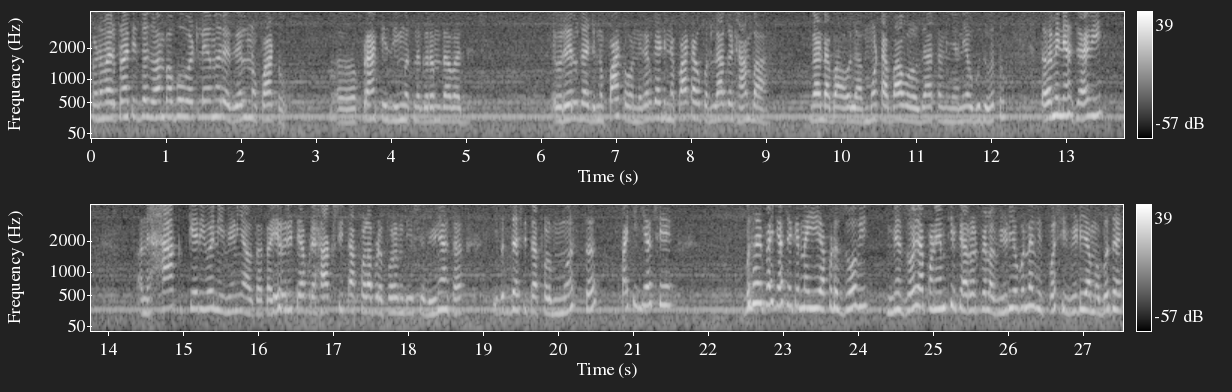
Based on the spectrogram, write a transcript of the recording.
પણ અમારે પ્રાંતિજ બાજુ આંબા બહુ એટલે અમારે રેલનો પાટો પ્રાંતિજ હિંમતનગર અમદાવાદ એવો રેલગાડીનો પાટો અને રેલગાડીના પાટા ઉપર લાગઠ આંબા ગાંડા બાવલા, મોટા બાવળ દાસણિયા ને એવું બધું હતું. તો અમે ત્યાં જાવી અને હાક કેરી હોય ને ઈ વીણી આવતા હતા. એવી રીતે આપણે હાક સીતાફળ આપણે પરમ દિવસે વીણ્યા હતા. એ બધા સીતાફળ મસ્ત પાકી ગયા છે. બધાય પાક્યા છે કે નહીં એ આપણે જોવી. મેં જોયા પણ એમ થયું કે આ રોજ પહેલાં વીડિયો બનાવી, પછી વિડીયામાં બધાય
